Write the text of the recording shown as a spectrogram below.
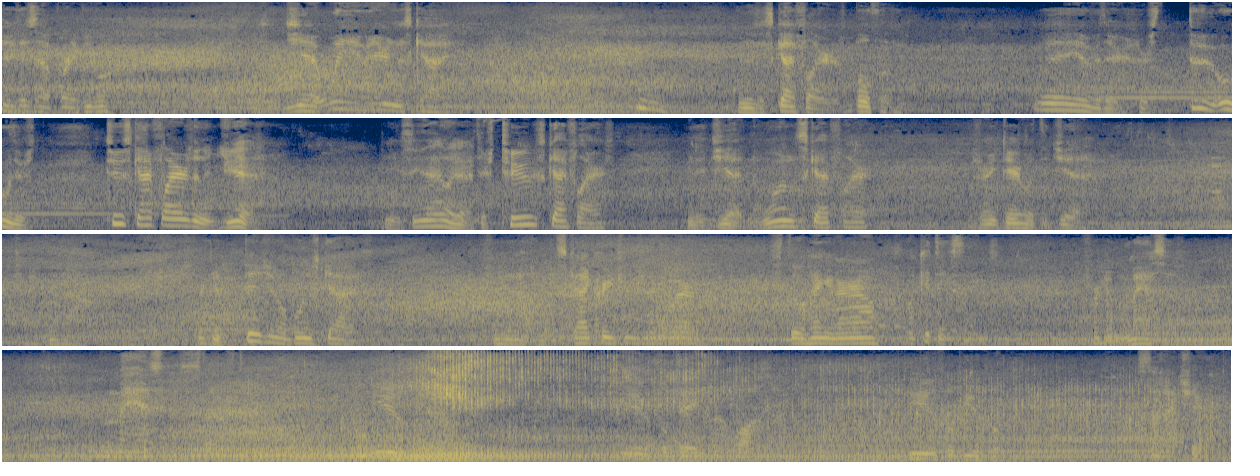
Check this out, party people. There's a jet way over there in the sky. Hmm. And there's a sky flyer, both of them. Way over there. There's two, two, oh, there's two sky flyers and a jet. You see that? Look at that. There's two sky flyers and a jet. And the one sky flyer is right there with the jet. Freaking digital blue skies. Out. The sky creatures everywhere. Still hanging around. Look at these things. Freaking massive. Massive stuff. Beautiful. Beautiful day for a walk. Beautiful, beautiful. Just thought I'd.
